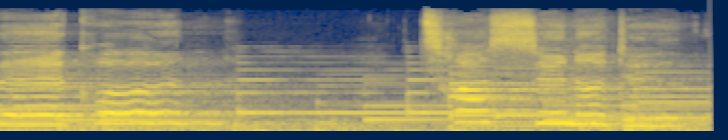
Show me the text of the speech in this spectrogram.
begrund Trods synd og død.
